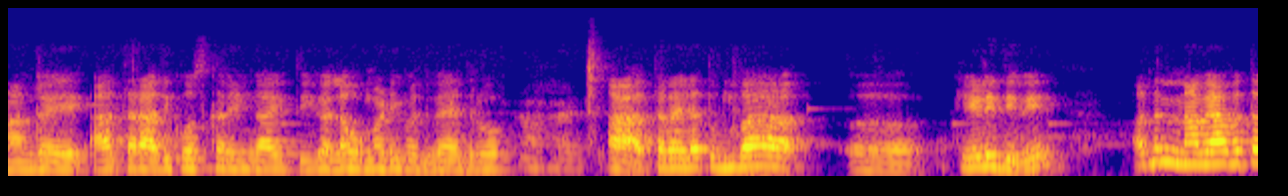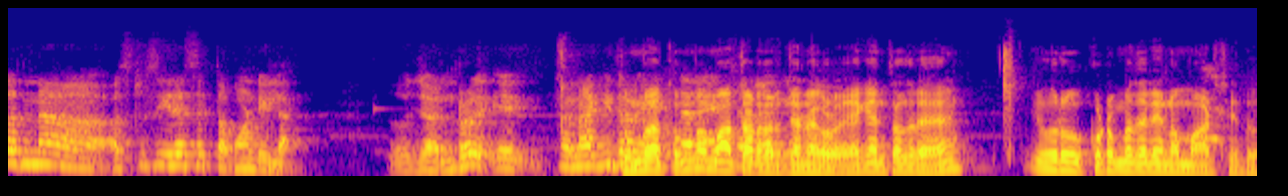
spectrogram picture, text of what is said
ಹಂಗೆ ಆ ಥರ ಅದಕ್ಕೋಸ್ಕರ ಹಿಂಗಾಯ್ತು. ಈಗ ಲವ್ ಮಾಡಿ ಮದುವೆ ಆದರು. ಆ ಥರ ಎಲ್ಲ ತುಂಬ ಆ, ಕೇಳಿದ್ದೀವಿ ಅದನ್ನು ನಾವು ಯಾವತ್ತೂ ಅದನ್ನ ಅಷ್ಟು ಸೀರಿಯಸ್ ಆಗಿ ತಗೊಂಡಿಲ್ಲ. ಜನರು ಚೆನ್ನಾಗಿದ್ರೆ ತುಂಬ ತುಂಬ ಮಾತಾಡಿದ್ರು ಜನಗಳು. ಜನಗಳು ಹೇಗೆಂತಂದರೆ ಇವರು ಕುಟುಂಬದಲ್ಲಿ ಏನೋ ಮಾಡಿಸಿದ್ದು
